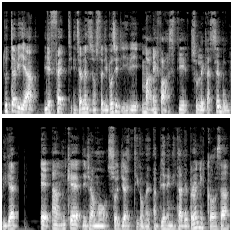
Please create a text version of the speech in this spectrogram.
Tuttavia, gli effetti inizialmente sono stati positivi, ma nefasti sulle casse pubbliche e anche, diciamo, soggetti come avviene in Italia per ogni cosa,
